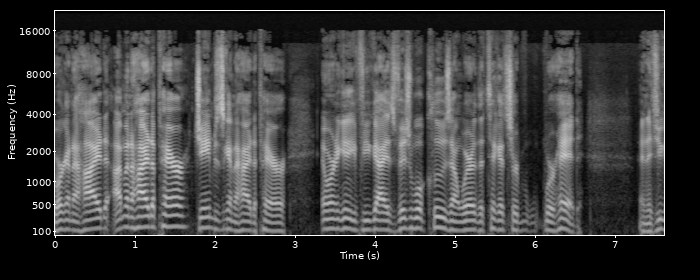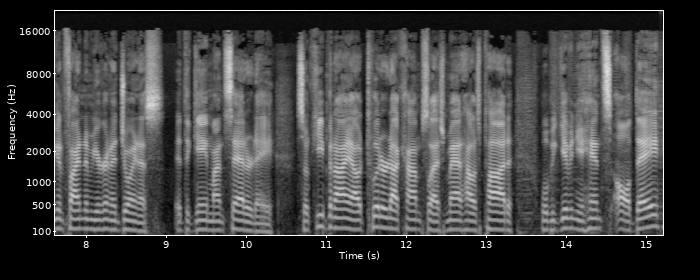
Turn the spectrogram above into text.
We're going to hide, I'm going to hide a pair, James is going to hide a pair, and we're going to give you guys visual clues on where the tickets are were hid. And if you can find them, you're going to join us at the game on Saturday. So keep an eye out. Twitter.com slash MadhousePod. We'll be giving you hints all day.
